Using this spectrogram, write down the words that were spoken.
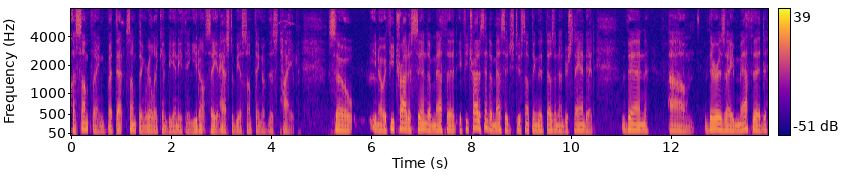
a something but that something really can be anything. You don't say it has to be a something of this type. So you know if you try to send a method if you try to send a message to something that doesn't understand it then um, there is a method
